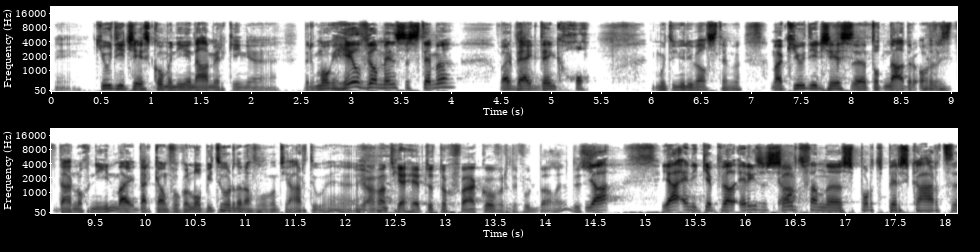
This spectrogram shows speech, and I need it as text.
nee. QDJ's komen niet in aanmerking. eh. Er mogen heel veel mensen stemmen, waarbij ik denk, goh, moeten jullie wel stemmen. Maar QDJ's eh, tot nader orde zitten daar nog niet in, maar daar kan voor gelobbyd worden naar volgend jaar toe. Hè. Ja, want jij hebt het toch vaak over de voetbal, hè? Dus Ja, ja, en ik heb wel ergens een soort van eh, sportperskaart eh,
